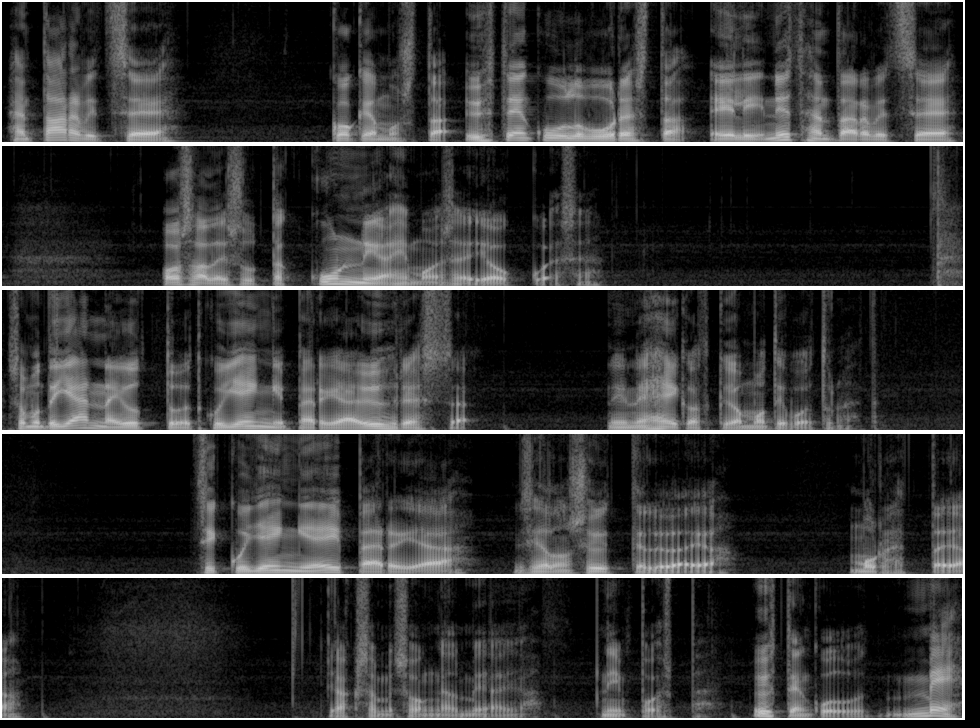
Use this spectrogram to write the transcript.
Hän tarvitsee kokemusta yhteenkuuluvuudesta, eli nyt hän tarvitsee osallisuutta kunnianhimoiseen joukkueeseen. Se on muuten jännä juttu, että kun jengi pärjää yhdessä, niin ne heikotkin on motivoituneet. Sitten kun jengi ei pärjää, niin siellä on syyttelyä ja murhetta ja jaksamisongelmia ja niin poispäin. Yhteenkuuluvuus. Me.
